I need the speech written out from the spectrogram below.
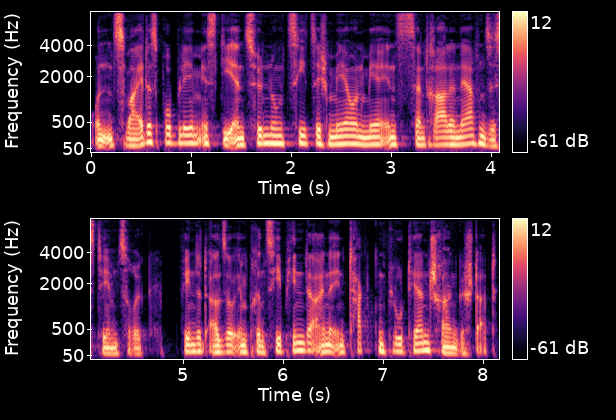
Und ein zweites Problem ist, die Entzündung zieht sich mehr und mehr ins zentrale Nervensystem zurück, findet also im Prinzip hinter einer intakten Blut-Hirn-Schranke statt.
